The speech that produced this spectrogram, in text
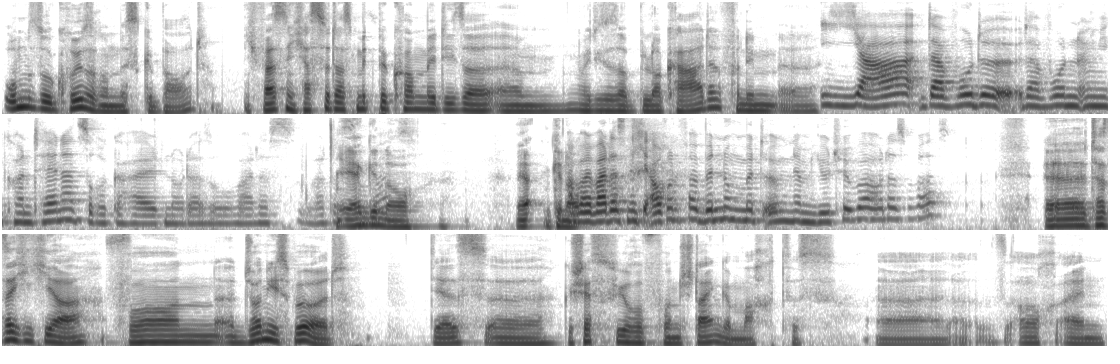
umso größeren Mist gebaut. Ich weiß nicht, hast du das mitbekommen mit dieser, ähm, mit dieser Blockade von dem. Äh ja, da wurde, da wurden irgendwie Container zurückgehalten oder so. War das, war das Ja, sowas? genau. Ja, genau. Aber war das nicht auch in Verbindung mit irgendeinem YouTuber oder sowas? Äh, tatsächlich ja. Von äh, Johnny's World. Der ist äh, Geschäftsführer von Steingemachtes. Äh, ist auch ein,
